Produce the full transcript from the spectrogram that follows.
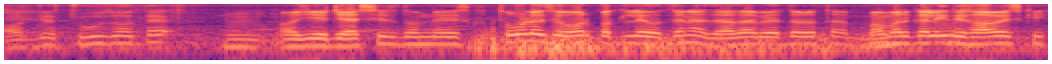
और जो चूज़ होता है हम्म, और ये जैसे तुमने इसको थोड़े से और पतले होते हैं ना ज़्यादा बेहतर होता है। बमर कली दिखाओ इसकी।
